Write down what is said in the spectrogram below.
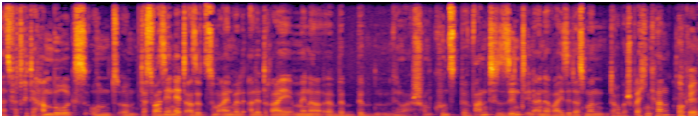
als Vertreter Hamburgs und ähm, das war sehr nett. Also zum einen, weil alle drei Männer äh, be, be, schon kunstbewandt sind in einer Weise, dass man darüber sprechen kann. Okay.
